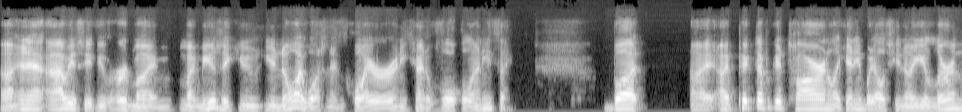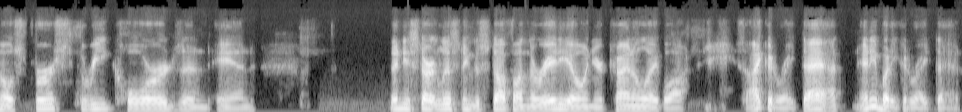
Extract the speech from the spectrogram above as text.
Uh, and obviously, if you've heard my my music, you you know I wasn't in choir or any kind of vocal anything. But I, I picked up a guitar, and like anybody else, you know, you learn those first three chords, and and then you start listening to stuff on the radio and you're kind of like, well, geez, I could write that. Anybody could write that.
